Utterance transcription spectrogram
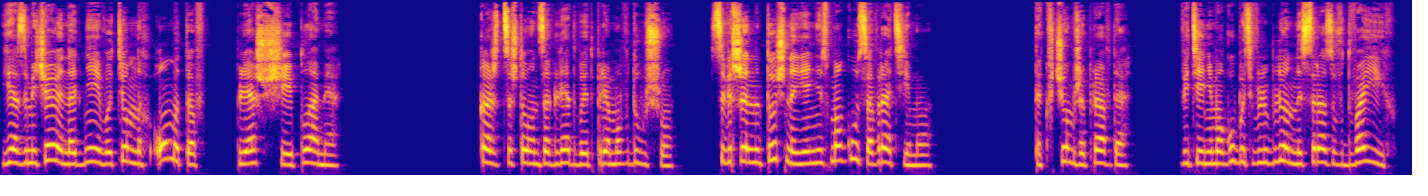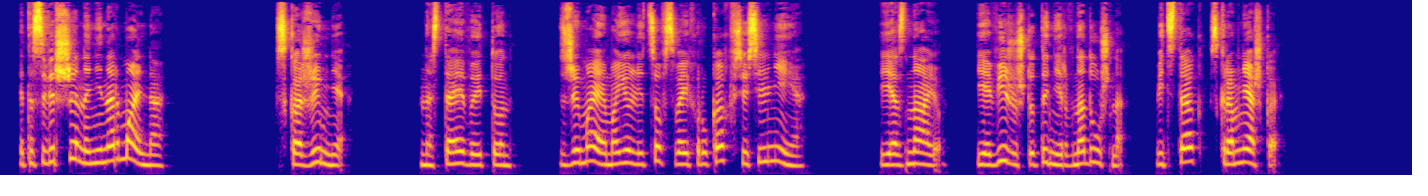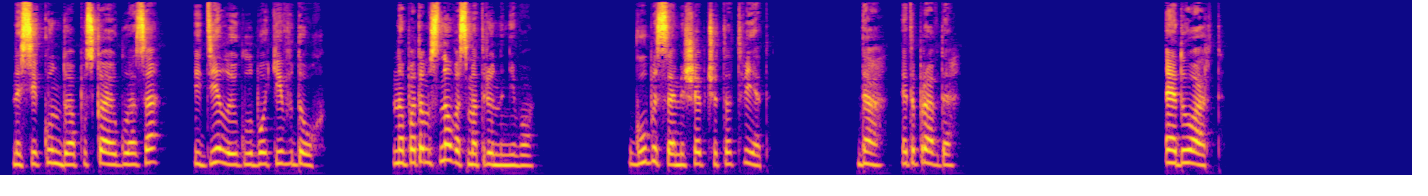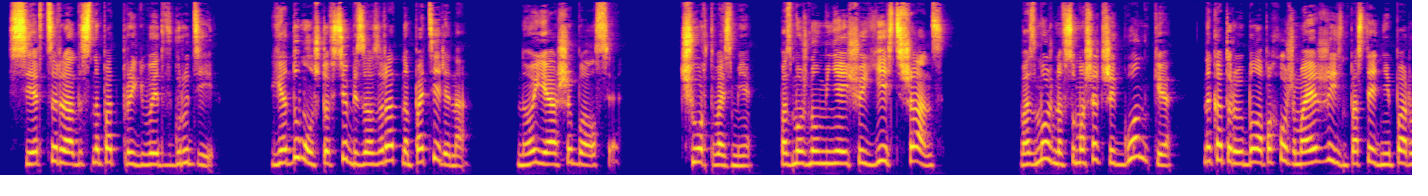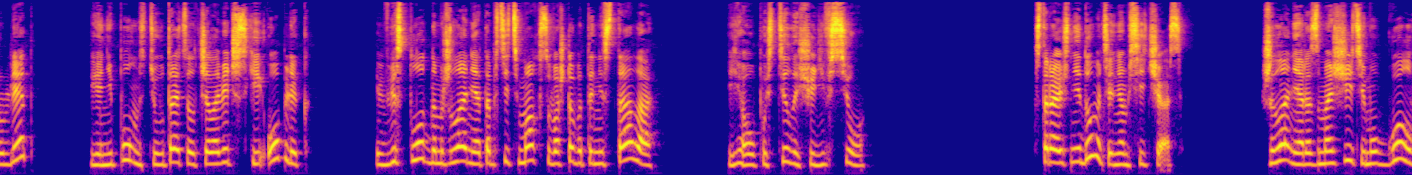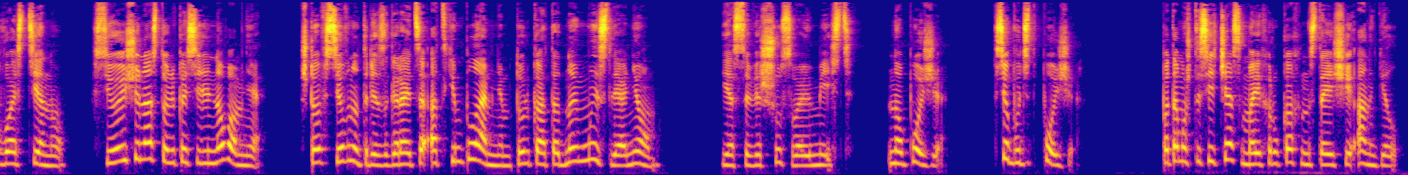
Я замечаю на дне его темных омотов пляшущее пламя. Кажется, что он заглядывает прямо в душу. Совершенно точно я не смогу соврать ему. Так в чем же правда? Ведь я не могу быть влюбленной сразу в двоих. Это совершенно ненормально. «Скажи мне», — настаивает он, сжимая мое лицо в своих руках все сильнее. «Я знаю. Я вижу, что ты неравнодушна. Ведь так, скромняшка?» На секунду опускаю глаза и делаю глубокий вдох. Но потом снова смотрю на него. Губы сами шепчут ответ. «Да, это правда». Эдуард. Сердце радостно подпрыгивает в груди. Я думал, что все безвозвратно потеряно. Но я ошибался. Черт возьми, возможно, у меня еще есть шанс. Возможно, в сумасшедшей гонке, на которую была похожа моя жизнь последние пару лет, я не полностью утратил человеческий облик, и в бесплодном желании отомстить Максу во что бы то ни стало, я упустил еще не все. Стараюсь не думать о нем сейчас. Желание размозжить ему голову о стену все еще настолько сильно во мне, что все внутри загорается адским пламенем только от одной мысли о нем. Я совершу свою месть. Но позже. Все будет позже. Потому что сейчас в моих руках настоящий ангел.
